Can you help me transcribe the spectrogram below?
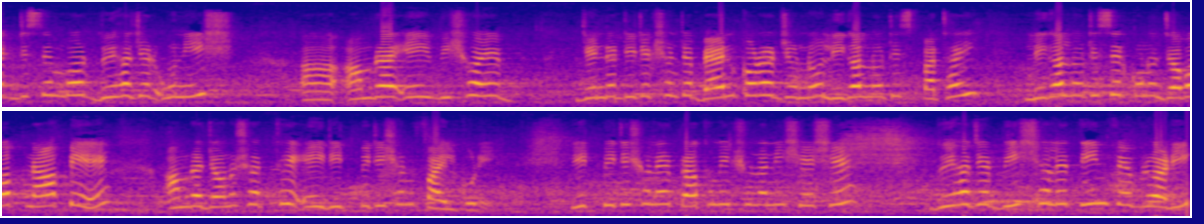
এক ডিসেম্বর দুই হাজার উনিশ আমরা এই বিষয়ে জেন্ডার ডিটেকশনটা ব্যান করার জন্য লিগাল নোটিস পাঠাই। লিগাল নোটিসের কোনো জবাব না পেয়ে আমরা জনস্বার্থে এই রিট পিটিশন ফাইল করি। রিট পিটিশনের প্রাথমিক শুনানি শেষে দুই সালে তিন ফেব্রুয়ারি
